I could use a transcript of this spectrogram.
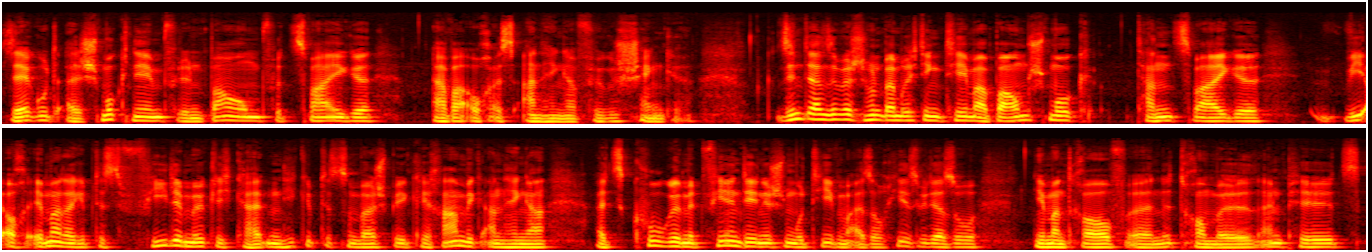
sehr gut als Schmuck nehmen für den Baum, für Zweige, aber auch als Anhänger für Geschenke sind, dann sind wir schon beim richtigen Thema. Baumschmuck, Tannenzweige, wie auch immer, da gibt es viele Möglichkeiten. Hier gibt es zum Beispiel Keramikanhänger als Kugel mit vielen dänischen Motiven. Also auch hier ist wieder so jemand drauf, äh, eine Trommel, ein Pilz,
